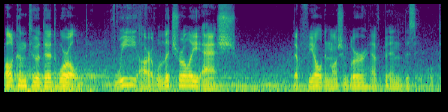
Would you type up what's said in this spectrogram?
Welcome to a dead world. We are literally ash. The field and motion blur have been disabled.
